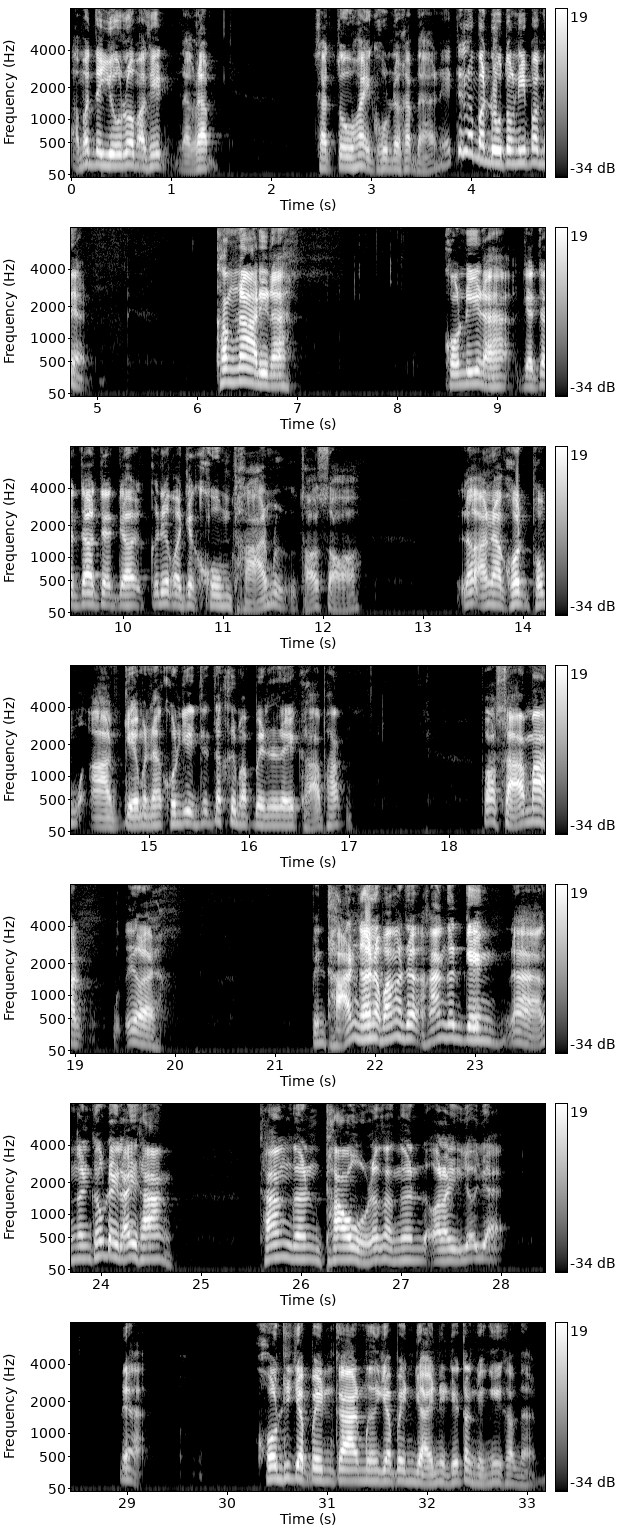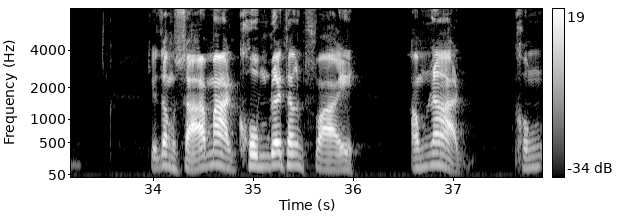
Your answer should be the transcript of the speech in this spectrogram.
อ่ามัตยูร่วมอาทิตย์นะครับศัตรูให้คุณนะครับนะนี่ที่เรามาดูตรงนี้ปั๊บเนี่ยข้างหน้าดีนะ คนนี้นะฮะจะจะจะจะจะเรียกว่าจะคุมฐานสอสอแล้วอนาคตผมอ่านเกมมันนะคนนี้จะขึ้นมาเป็นเลขาพักเพราะสามารถเรียกอะไรเป็นฐานเงินอะบางอันเถอะหาเงินเก่งนะเงินเขาได้หลายทาง ทั้งเงินเทาแล้วก็เงินอะไรเยอะแยะ เนี่ย คนที่จะเป็นการเมืองจะเป็นใหญ่นี่จะต้องอย่างนี้ครับนะจะต้องสามารถคุมด้วยทั้งฝ่ายอำนาจของ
